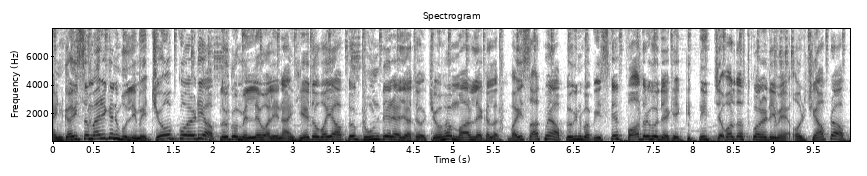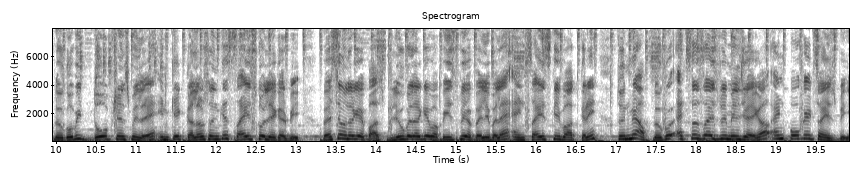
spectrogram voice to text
एंड गाइस अमेरिकन बुली में जो क्वालिटी आप लोगों को मिलने वाली ना, ये तो भाई आप लोग ढूंढते रह जाते हो, जो है मार्ले कलर। भाई साथ में आप लोग इन पपीज के फादर को देखे, कितनी ज़बरदस्त क्वालिटी में। और यहाँ पर आप लोगों को भी दो ऑप्शंस मिल रहे हैं, इनके कलर्स और इनके साइज़ को लेकर भी। वैसे उनके पास ब्लू कलर के पपीज भी अवेलेबल है एंड साइज़ की बात करें तो इनमें आप लोग को एक्सल साइज़ भी मिल जाएगा एंड पॉकेट साइज़ भी।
